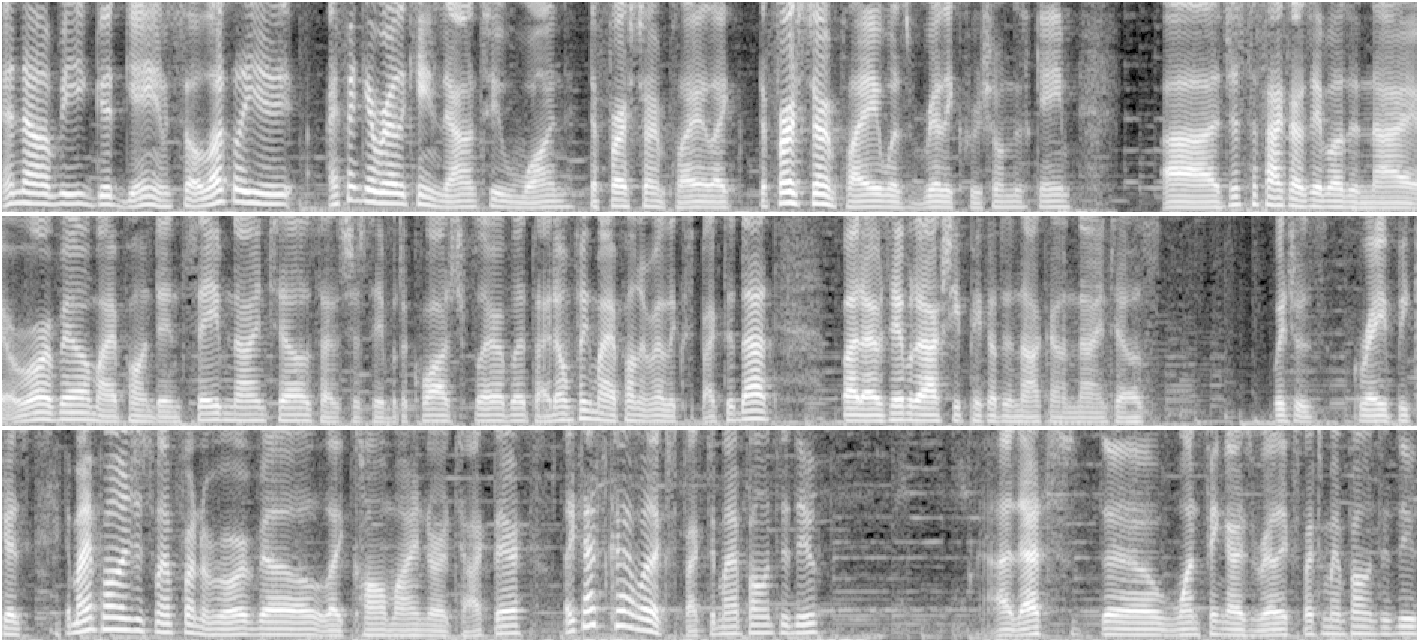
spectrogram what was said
And that would be a good game. So luckily, I think it really came down to one, the first turn play. Like the first turn play was really crucial in this game. Uh, just the fact I was able to deny Aurora Veil, my opponent didn't save Ninetales, I was just able to quash Flare Blitz. I don't think my opponent really expected that, but I was able to actually pick up the knockout Ninetales which was great because if my opponent just went for an Aurora Veil, like Calm Mind or attack there, like that's kind of what I expected my opponent to do. Uh, that's the one thing I was really expecting my opponent to do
